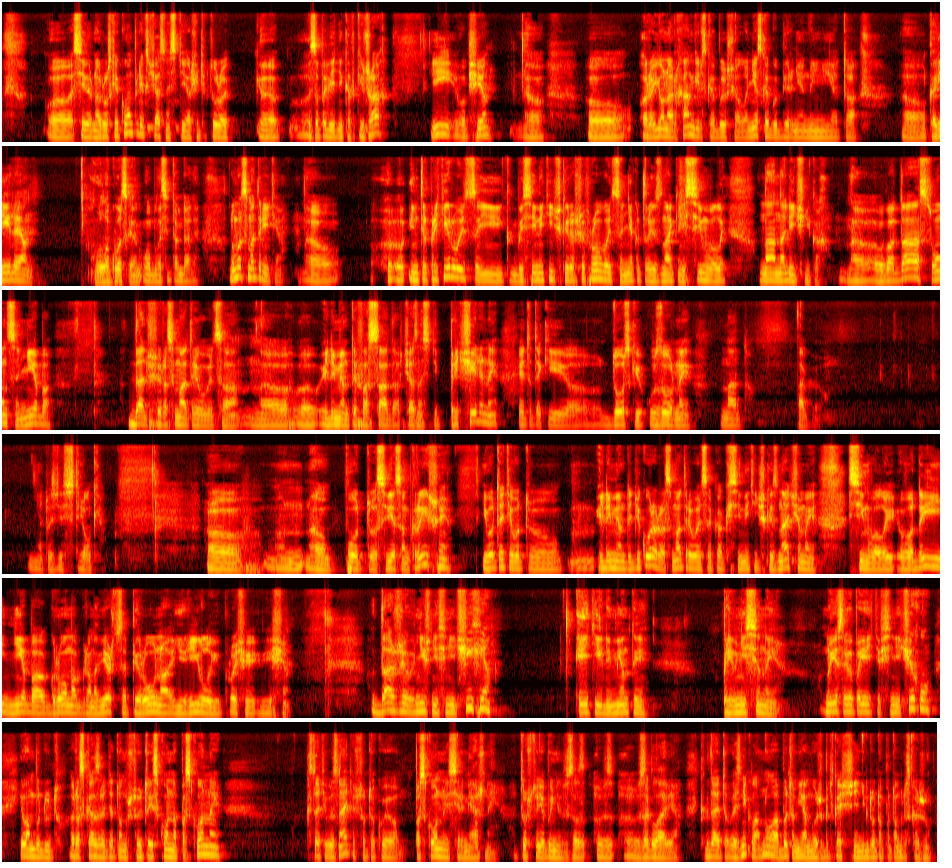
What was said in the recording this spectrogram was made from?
Э, северно-русский комплекс, в частности, архитектура э, заповедника в Кижах и вообще э, район Архангельская, бывшая Ланецкая губерния, ныне это Карелия, Вологодская область и так далее. Ну вот смотрите, интерпретируются и как бы семиотически расшифровываются некооторые знаки и символы на наличниках. Вода, солнце, небо – Дальше рассматриваются э, элементы фасада, в частности, причелины. Это такие э, доски узорные над... Так, нету здесь стрелки. Э, под свесом крыши и вот эти вот э, элементы декора рассматриваются как семитически значимые символы воды, неба, грома, громовержца, перуна, ерилы и прочие вещи. Даже в Нижней Синичихе эти элементы привнесены. Но если вы поедете в Синичиху, и вам будут рассказывать о том, что это исконно-посконные, кстати, вы знаете, что такое посконный и сермяжный? То, что я вынес в заглавие. Когда это возникло, ну, об этом я, может быть, в качестве анекдота потом расскажу.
